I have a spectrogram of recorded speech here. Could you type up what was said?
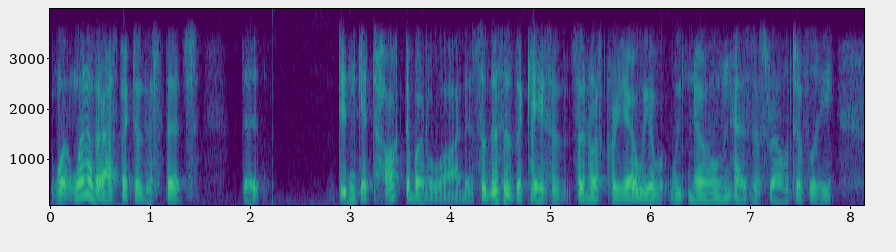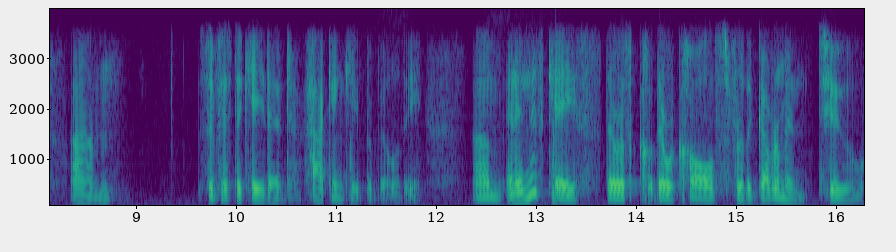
one, one other aspect of this that that didn't get talked about a lot is so this is the case of so North Korea we have, we've known has this relatively um, sophisticated hacking capability, um, and in this case there was there were calls for the government to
